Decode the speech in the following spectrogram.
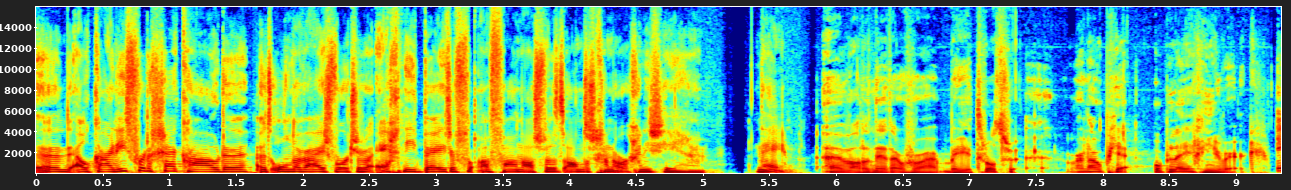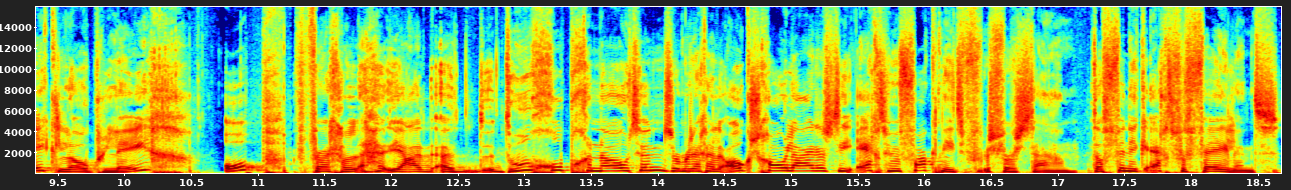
uh, elkaar niet voor de gek houden. Het onderwijs wordt er echt niet beter van als we het anders gaan organiseren. Nee. Uh, we hadden het net over waar ben je trots. Waar loop je op leeg in je werk? Ik loop leeg op ja, doelgroepgenoten, zullen we zeggen, ook schoolleiders die echt hun vak niet verstaan. Dat vind ik echt vervelend.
